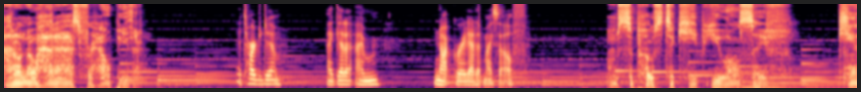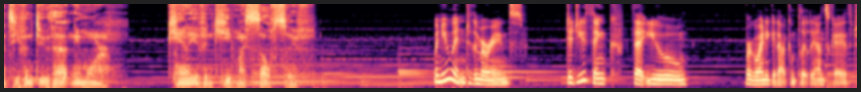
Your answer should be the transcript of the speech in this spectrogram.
I don't know how to ask for help either. It's hard to do. I get it. I'm not great at it myself. I'm supposed to keep you all safe. Can't even do that anymore. Can't even keep myself safe. When you went into the Marines, did you think that you were going to get out completely unscathed?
